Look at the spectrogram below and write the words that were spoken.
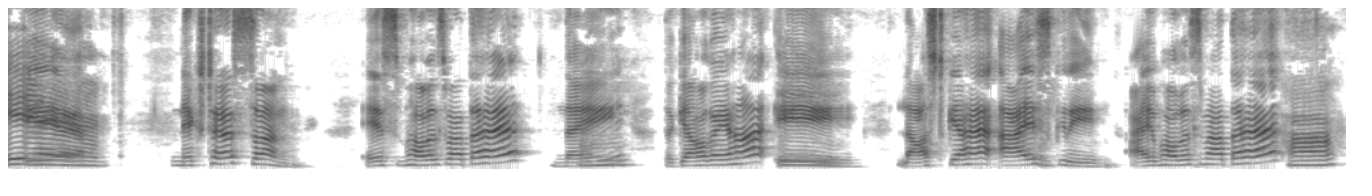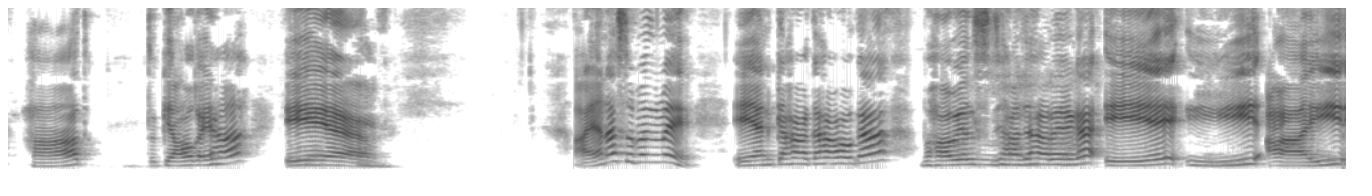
A नेक्स्ट है सन एस में आता है नहीं तो क्या होगा यहाँ? ए। लास्ट क्या है? आइसक्रीम आई वॉवेल्स में आता है हाँ। हाँ तो क्या होगा यहाँ? ए। एन आया ना समझ में? ए एन कहाँ कहाँ होगा? वॉवेल्स जहाँ जहाँ रहेगा? ए ई आई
